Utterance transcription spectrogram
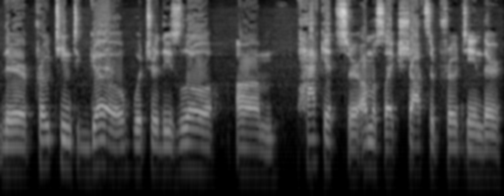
their protein to go, which are these little um, packets or almost like shots of protein. They're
